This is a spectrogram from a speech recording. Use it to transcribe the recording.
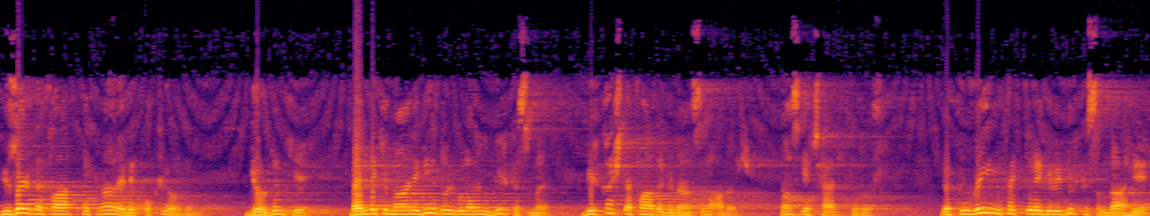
yüzer defa tekrar edip okuyordum. Gördüm ki bendeki manevi duyguların bir kısmı birkaç defa da gıdasını alır, vazgeçer durur. Ve kuvve-i müfekkire gibi bir kısım dahi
